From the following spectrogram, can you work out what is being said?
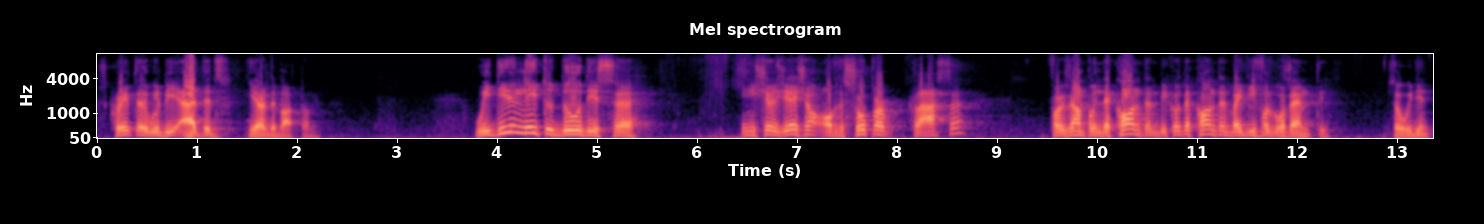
script that will be added here at the bottom we didn't need to do this uh, initialization of the super class for example in the content because the content by default was empty. So we didn't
